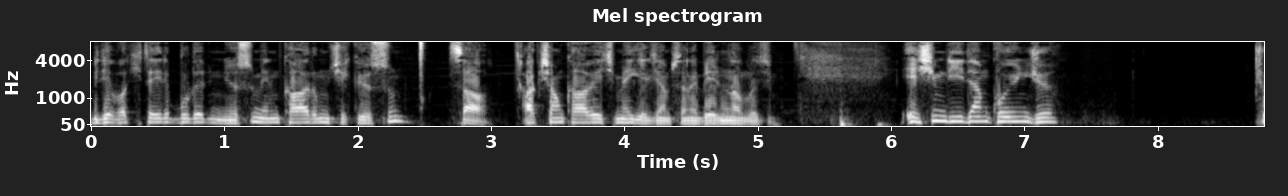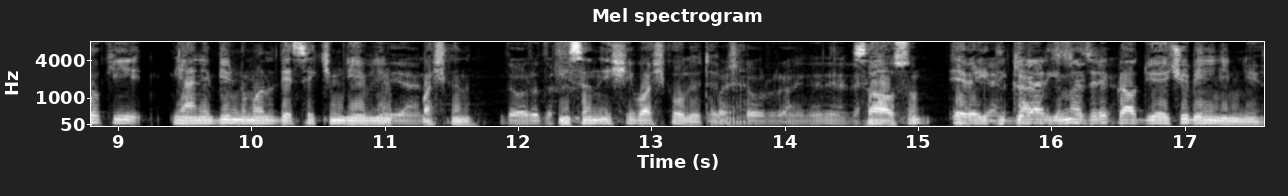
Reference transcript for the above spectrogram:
bir de vakit ayırıp burada dinliyorsun. Benim kahrımı çekiyorsun. Cık, sağ ol. Akşam kahve içmeye geleceğim sana Berin ablacığım. Eşim Didem Koyuncu. Çok iyi yani bir numaralı destekçim diyebilirim Yani. başkanım. Doğrudur. İnsanın işi başka oluyor tabii. Başka olur aynen öyle. Sağ olsun. Eve Yani girer girmez direkt radyoyu açıyor beni dinliyor.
